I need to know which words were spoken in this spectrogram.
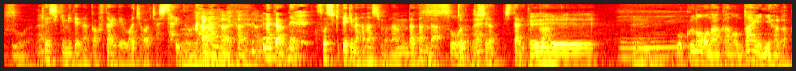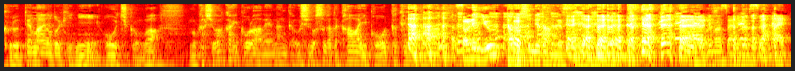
そうやね。景色見てなんか2人でわちゃわちゃしたりとか、はいはいはいはい。なんかね組織的な話もなんだかんだちょっそうだねとしらしたりとか、へえへー僕のお腹の第2波が来る手前の時に大内君は昔若い頃はねなんか後ろ姿可愛い子追いかけながら それ言う楽しんでたんですよ。ありますあります。はい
